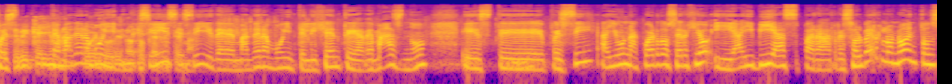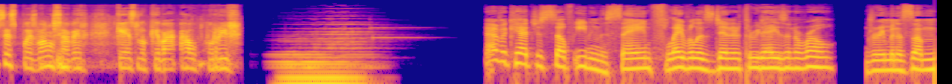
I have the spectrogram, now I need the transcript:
Pues se ve que hay de un manera acuerdo muy de no tocar sí, el sí, tema. sí, de manera muy inteligente además, ¿no? Este, pues sí, hay un acuerdo, Sergio, y hay vías para resolverlo, ¿no? Entonces, pues vamos a ver qué es lo que va a ocurrir. Ever catch yourself eating the same flavorless dinner three days in a row? Dreaming of something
